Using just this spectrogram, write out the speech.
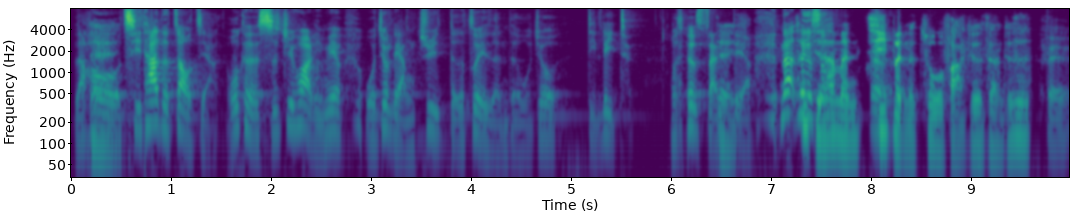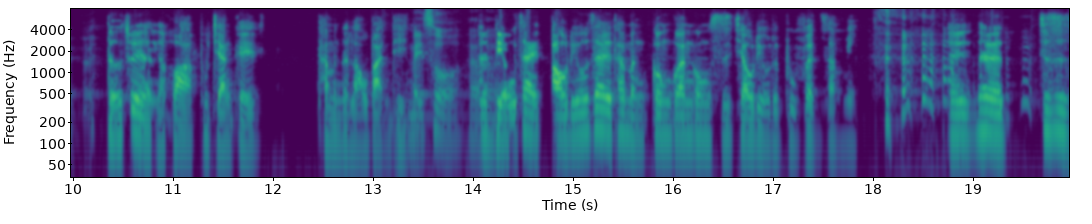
然后其他的照讲。我可能十句话里面，我就两句得罪人的，我就 delete，我就删掉。那那个时候他们基本的做法就是这样，就是得罪人的话不讲给他们的老板听，没错，就留在保留在他们公关公司交流的部分上面。呃，那个就是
